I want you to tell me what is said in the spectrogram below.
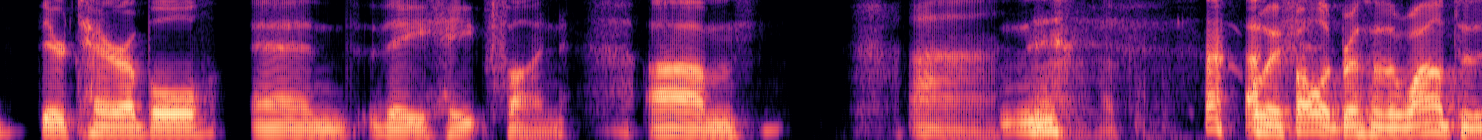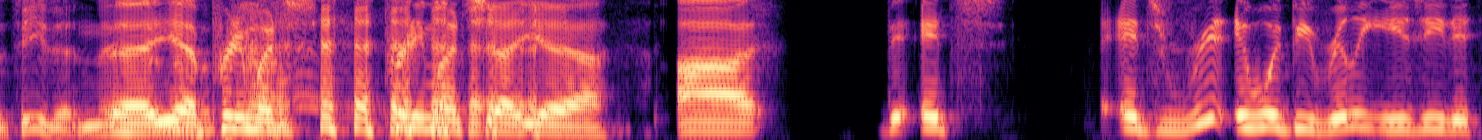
they're terrible and they hate fun. Um, Ah. Well, they followed Breath of the Wild to the T, didn't Uh, they? yeah, pretty much, pretty much. Uh, yeah. Uh, th- it's it's re- it would be really easy to.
